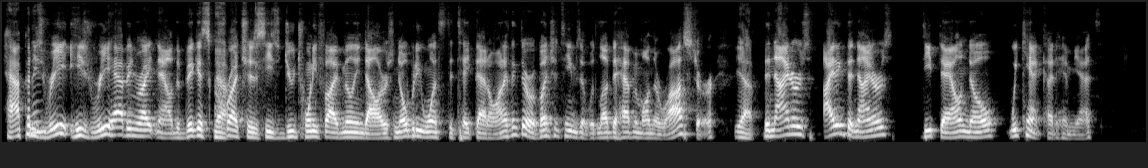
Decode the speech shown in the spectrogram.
happening? He's re he's rehabbing right now. The biggest yeah. crutch is he's due twenty five million dollars. Nobody wants to take that on. I think there are a bunch of teams that would love to have him on their roster. Yeah, the Niners. I think the Niners deep down know we can't cut him yet.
